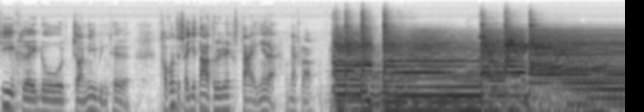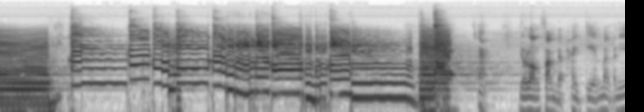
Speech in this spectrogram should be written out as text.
ที่เคยดูจอห์นนี่วินเทอร์เขาก็จะใช้กีตาร์ตัวเล็กๆสไตล์อย่างนี้แหละนะครับเดี๋ยวลองฟังแบบไฮเกนบ้าง อันนี้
